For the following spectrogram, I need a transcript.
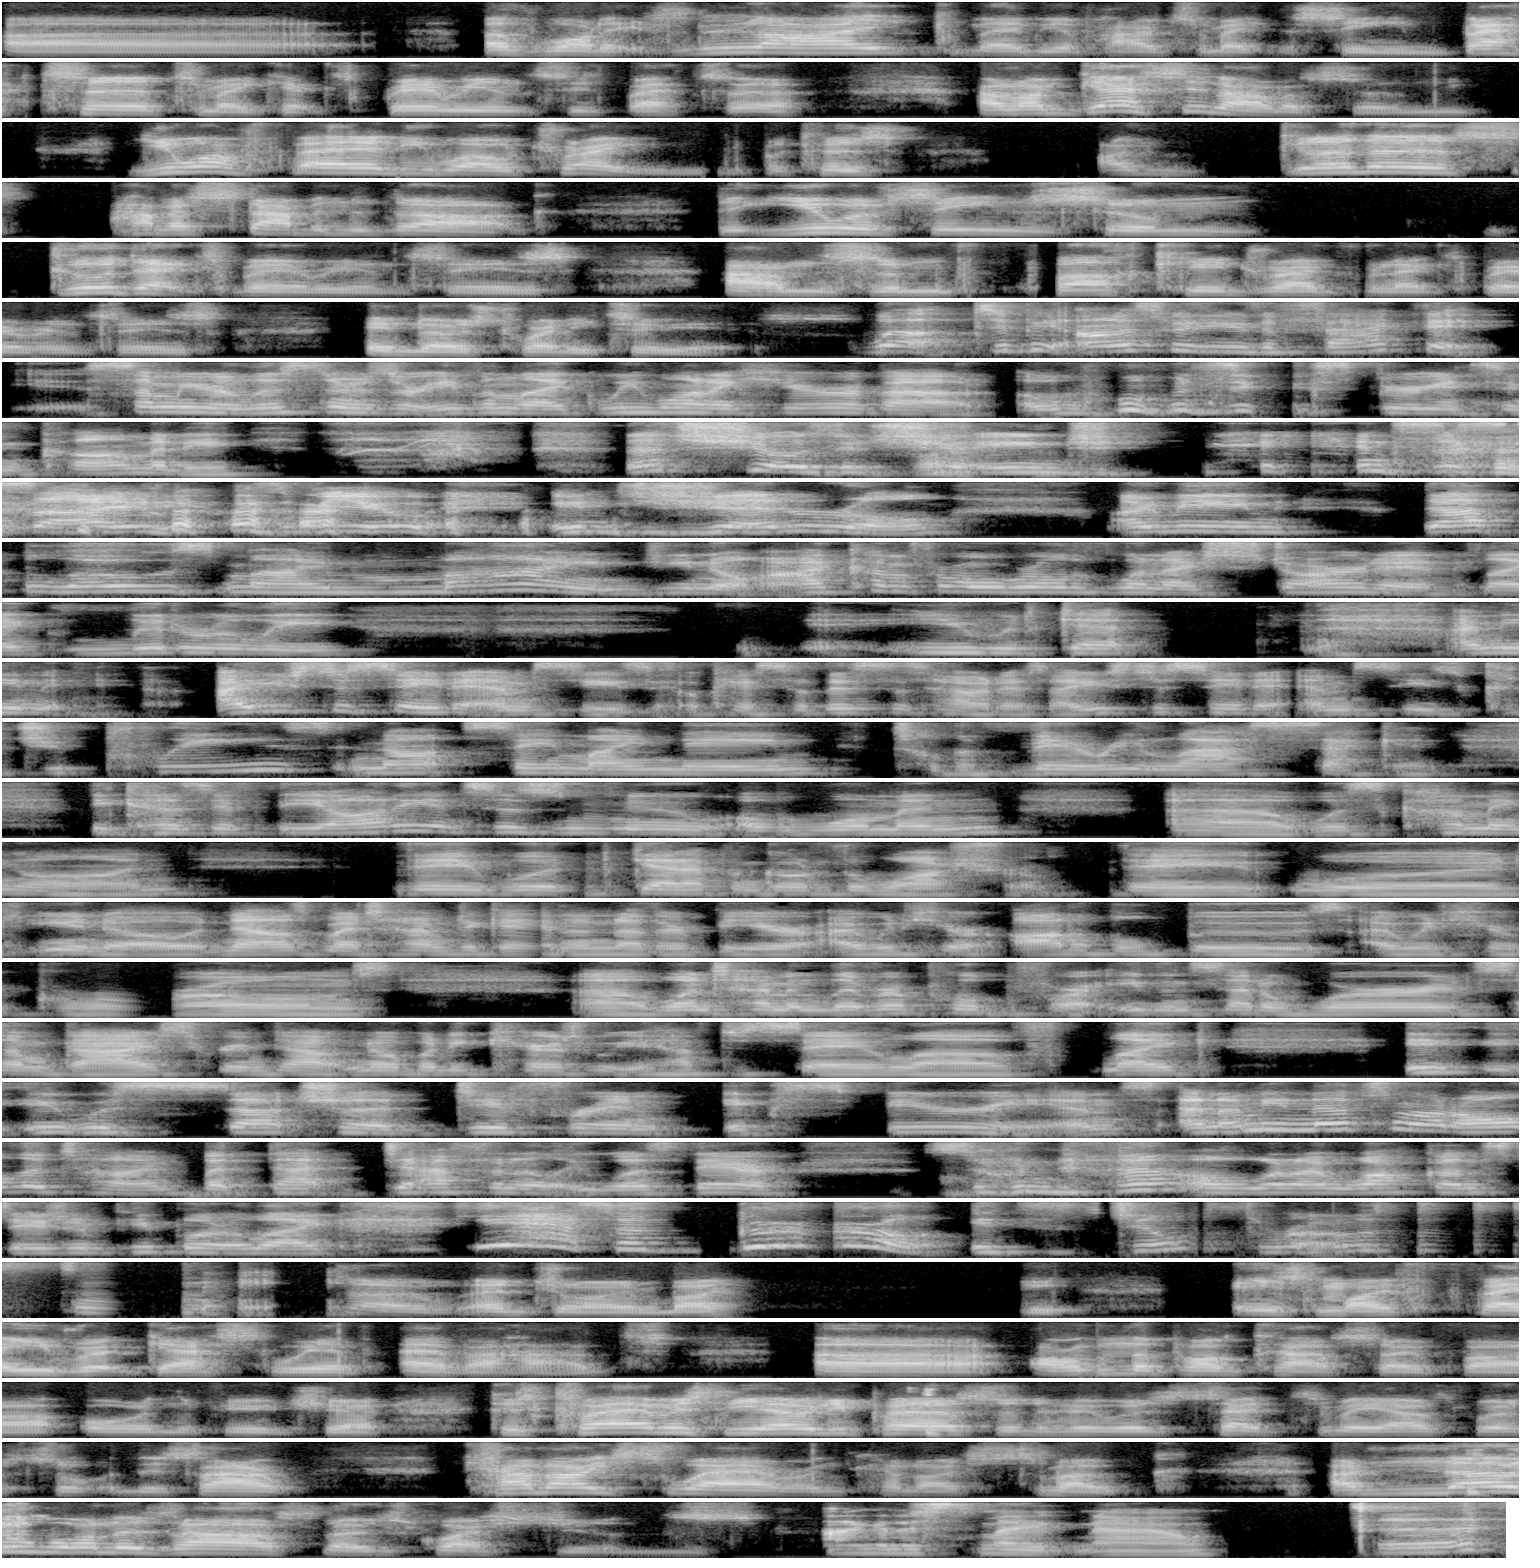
uh, of what it's like, maybe of how to make the scene better, to make experiences better. And I'm guessing, Allyson, you are fairly well trained because I'm gonna have a stab in the dark that you have seen some good experiences and some fucking dreadful experiences in those 22 years. Well, to be honest with you, the fact that some of your listeners are even like, we want to hear about a woman's experience in comedy, that shows a change in society's view in general. I mean, that blows my mind. You know, I come from a world of when I started, like literally, you would get. I mean, I used to say to MCs, okay, so this is how it is. I used to say to MCs, could you please not say my name till the very last second? Because if the audiences knew a woman uh, was coming on, they would get up and go to the washroom. They would, you know, now's my time to get another beer. I would hear audible boos. I would hear groans. Uh, one time in Liverpool, before I even said a word, some guy screamed out, Nobody cares what you have to say, love. Like it, it was such a different experience. And I mean, that's not all the time, but that definitely was there. So now when I walk on stage and people are like, Yes, a girl, it still throws me. So, joined by is my favorite guest we have ever had uh, on the podcast so far or in the future. Because Claire is the only person who has said to me as we're sorting this out, can I swear and can I smoke? And no one has asked those questions. I'm going to smoke now. and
